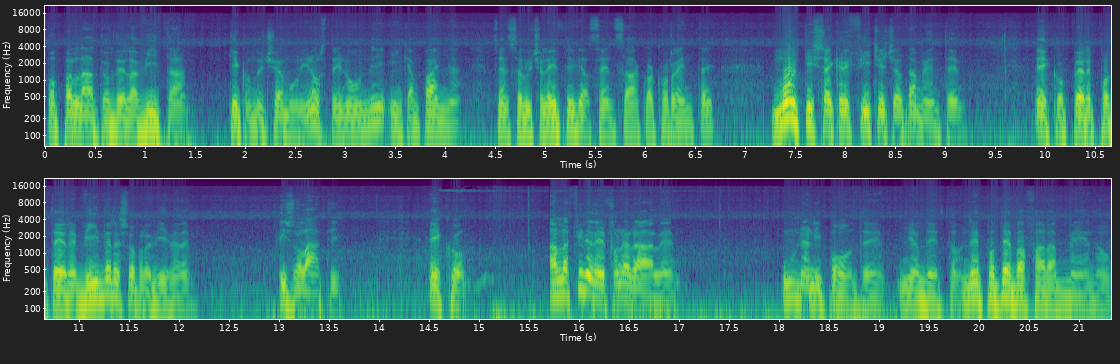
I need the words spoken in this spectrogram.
ho parlato della vita che conducevano i nostri nonni in campagna, senza luce elettrica, senza acqua corrente, molti sacrifici certamente, ecco, per poter vivere e sopravvivere, isolati. Ecco, alla fine del funerale una nipote mi ha detto ne poteva fare a meno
